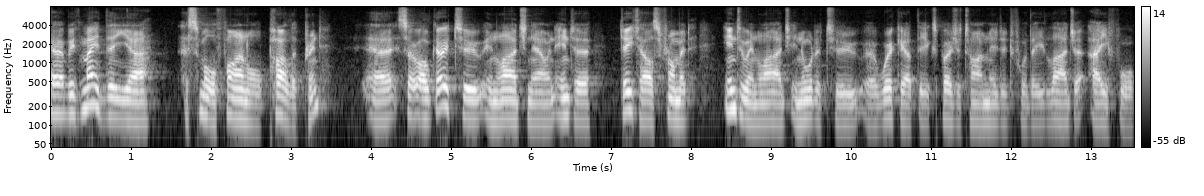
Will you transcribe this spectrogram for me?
uh, we've made the uh, a small final pilot print uh, so I'll go to enlarge now and enter details from it into enlarge in order to uh, work out the exposure time needed for the larger A4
